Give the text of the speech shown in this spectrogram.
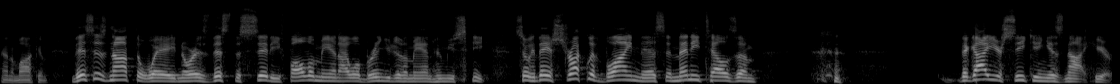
kind of mocking, This is not the way, nor is this the city. Follow me, and I will bring you to the man whom you seek. So they are struck with blindness, and then he tells them, the guy you're seeking is not here,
